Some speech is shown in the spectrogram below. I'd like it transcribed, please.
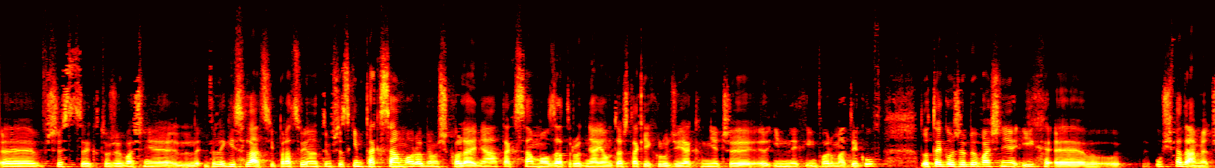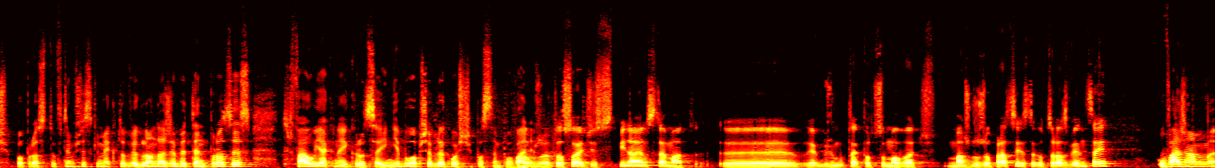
e, wszyscy, którzy właśnie le- w legislacji pracują nad tym wszystkim, tak samo robią szkolenia, tak samo zatrudniają też takich ludzi jak mnie czy e, innych informatyków, do tego, żeby właśnie ich e, uświadamiać po prostu w tym wszystkim, jak to wygląda, żeby ten proces trwał jak najkrócej, nie było przewlekłości postępowania. Dobrze, to słuchajcie, spinając temat, yy, jakbyś mógł tak podsumować, masz dużo pracy, jest tego coraz więcej? Uważam, e,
